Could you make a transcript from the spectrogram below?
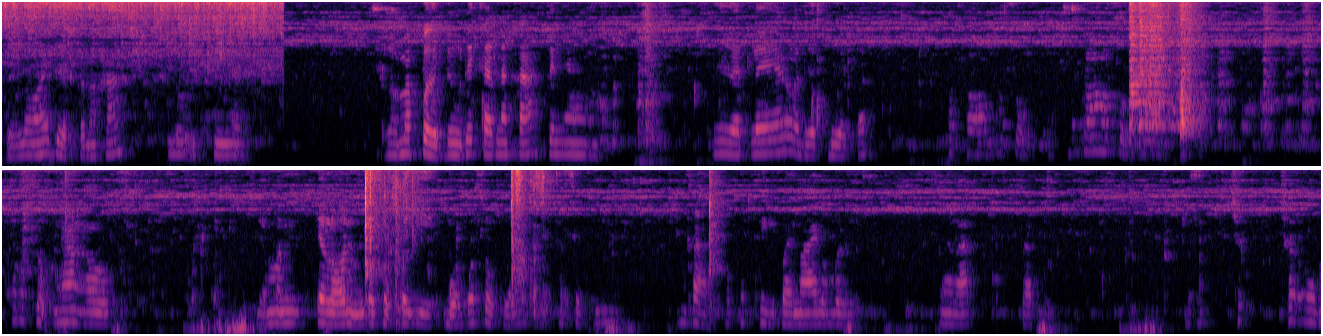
เดี๋ยวรอให้เดือดก่อนนะคะดูอีกทีนึง เรามาเปิดดูด้วยกันนะคะ เป็นยังไงเดือดแล้วเดือดเดือดแล้วพร้อมสุกไม่ต้องเอาสุกมากถ้าสุกมากเอาเดี๋ยวมันจะร้อนมันจะสุกไปอีก บวกก็สุกแล้วจะสุกนี่นี่ค่ะแล้วก็ทีใบไม้ลงไปเลยน่ารักแบบชะชะอม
